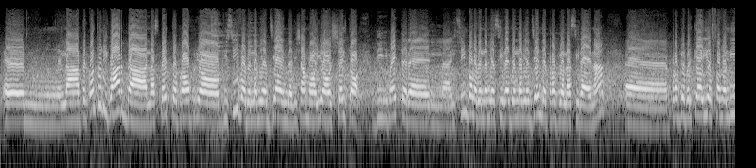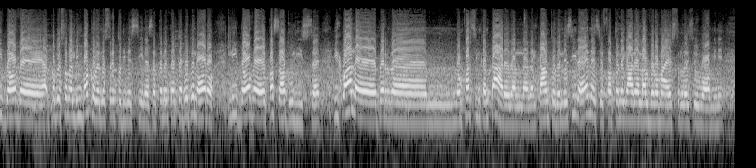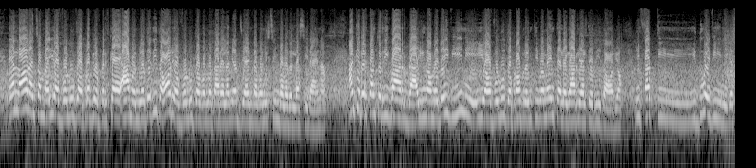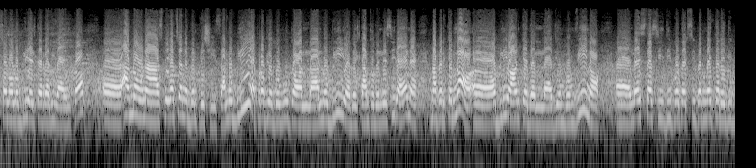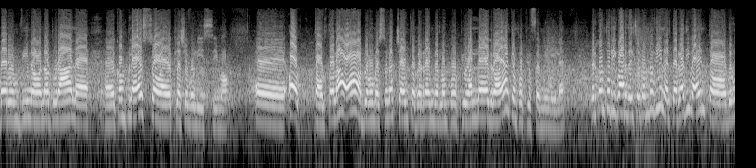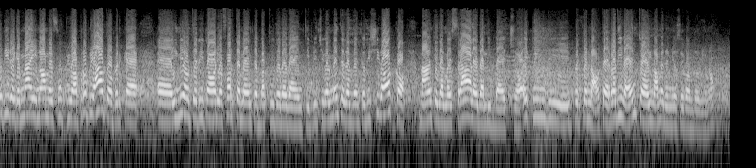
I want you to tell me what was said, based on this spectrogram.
Ehm, la, per quanto riguarda l'aspetto proprio visivo della mia azienda, diciamo, io ho scelto di mettere il, il simbolo della mia, della mia, azienda è proprio la sirena, eh, proprio perché io sono lì dove, proprio sono all'imbocco dello stretto di Messina, esattamente al Capo Peloro, lì dove è passato Ulisse, il quale per eh, non farsi incantare dal, dal canto delle sirene si è fatto legare all'albero maestro dai suoi uomini e allora insomma io ho voluto, proprio perché amo il mio territorio, ho voluto connotare la mia azienda con il simbolo della sirena. Anche per quanto riguarda il nome dei vini, io ho voluto proprio intimamente legarli al territorio. Infatti i due vini, che sono l'Oblì e il Terra di Vento, eh, hanno una spiegazione ben precisa. L'oblì è proprio dovuto all'oblio del canto delle sirene, ma perché no, eh, oblio anche del, di un buon vino, eh, l'estasi di potersi permettere di bere un vino naturale, eh, complesso e piacevolissimo. Eh, ho tolto la O, abbiamo messo un accento per renderlo un po' più allegro e anche un po' più femminile. Per quanto riguarda il secondo vino, il Terra di Vento, devo dire che mai il nome fu più appropriato perché eh, il mio è un territorio fortemente battuto dai venti, principalmente dal vento di Scirocco, ma anche dal maestrale e dall'Ibeccio e quindi, perché no, Terra di Vento è il nome del mio secondo vino.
